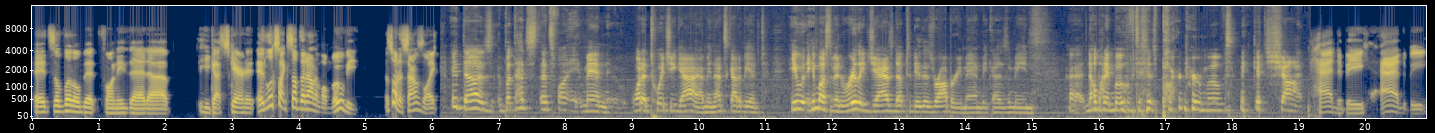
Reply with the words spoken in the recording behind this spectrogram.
it's a little bit funny that uh, he got scared. It, it looks like something out of a movie. That's what it sounds like. It does, but that's that's funny, man. What a twitchy guy. I mean, that's got to be a. He w- he must have been really jazzed up to do this robbery, man. Because I mean, uh, nobody moved, and his partner moves and gets shot. Had to be. Had to be.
